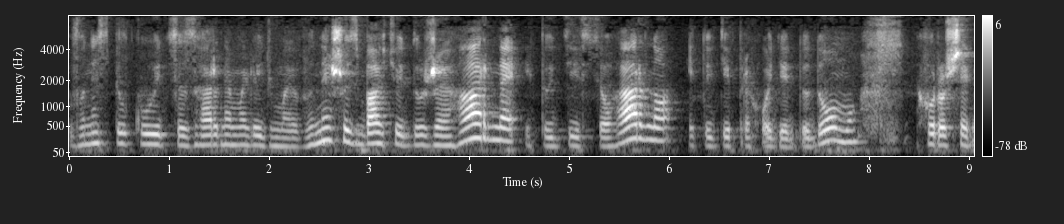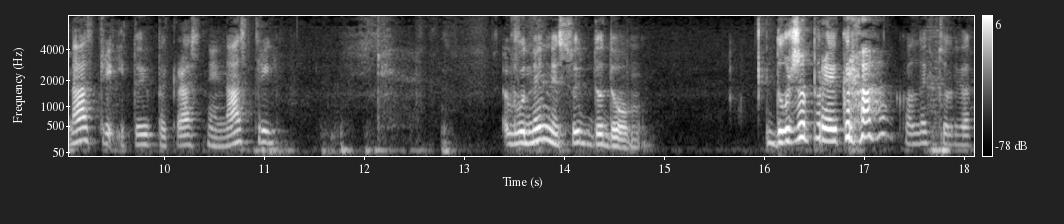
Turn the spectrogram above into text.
вони спілкуються з гарними людьми, вони щось бачать дуже гарне, і тоді все гарно, і тоді приходять додому, хороший настрій, і той прекрасний настрій вони несуть додому. Дуже прикро, коли в чоловік,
